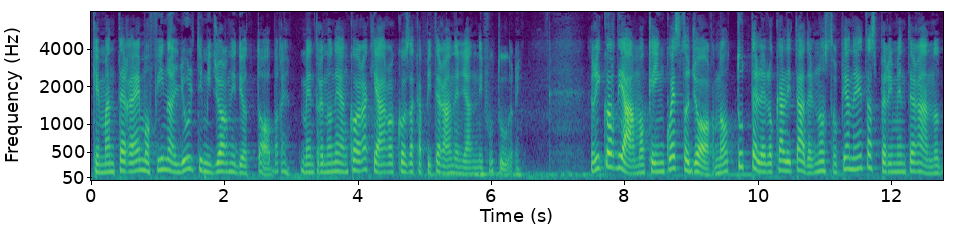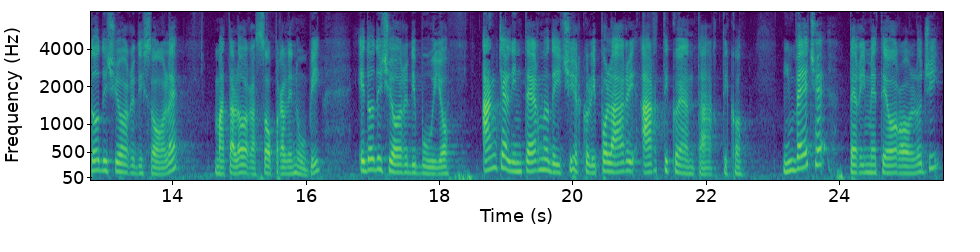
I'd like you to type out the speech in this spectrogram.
che manterremo fino agli ultimi giorni di ottobre, mentre non è ancora chiaro cosa capiterà negli anni futuri. Ricordiamo che in questo giorno tutte le località del nostro pianeta sperimenteranno 12 ore di sole, ma talora sopra le nubi, e 12 ore di buio, anche all'interno dei circoli polari artico e antartico. Invece, per i meteorologi,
